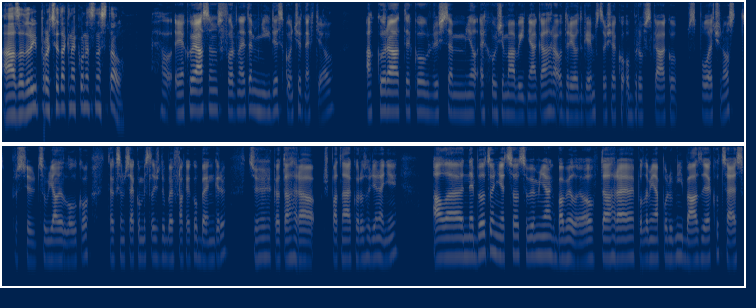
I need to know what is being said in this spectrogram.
a za druhý, proč se tak nakonec nestalo? Hele, jako já jsem s Fortnitem nikdy skončit nechtěl, akorát jako když jsem měl echo, že má být nějaká hra od Riot Games, což je jako obrovská jako společnost, prostě co udělali lolko, tak jsem si jako myslel, že to bude fakt jako banger, což jako ta hra špatná jako rozhodně není, ale nebylo to něco, co by mě nějak bavilo, jo. Ta hra je podle mě na podobné bázi jako CS,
